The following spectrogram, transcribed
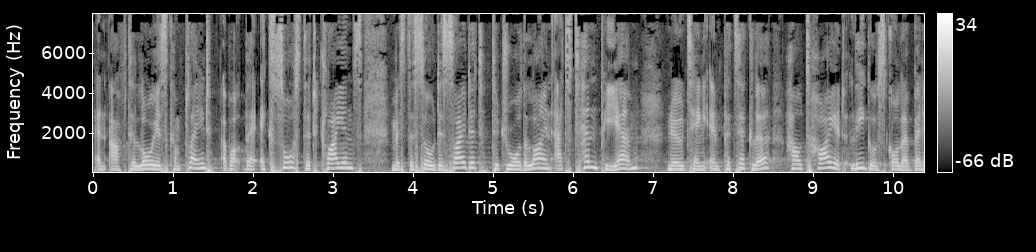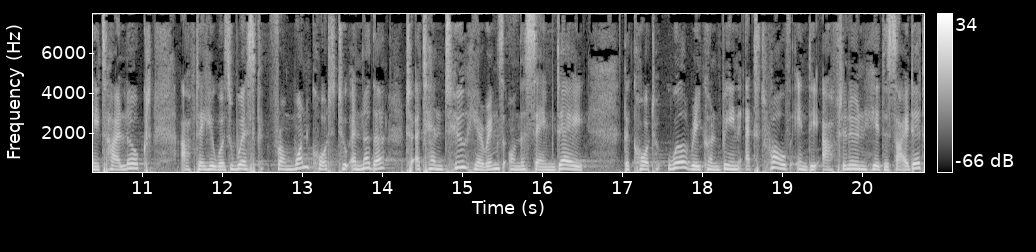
and after lawyers complained about their exhausted clients, Mr. So decided to draw the line at 10 p.m., noting in particular how tired legal scholar Benny Tai after he was whisked from one court to another to attend two hearings on the same day. The court will reconvene at 12 in the afternoon, he decided,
